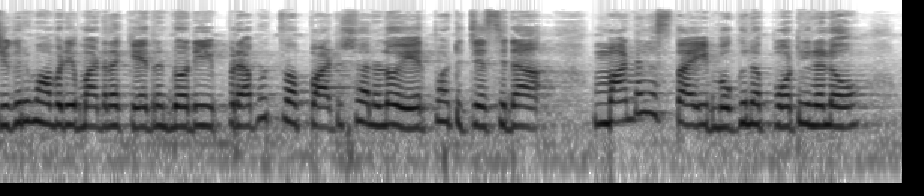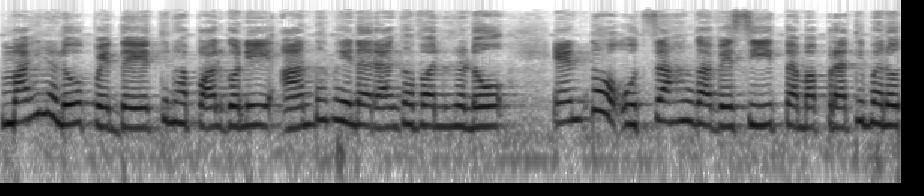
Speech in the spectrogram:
చిగురుమామిడి మండల కేంద్రంలోని ప్రభుత్వ పాఠశాలలో ఏర్పాటు చేసిన మండల స్థాయి ముగ్గుల పోటీలలో మహిళలు పెద్ద ఎత్తున పాల్గొని అందమైన రంగవల్లులను ఎంతో ఉత్సాహంగా వేసి తమ ప్రతిభను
